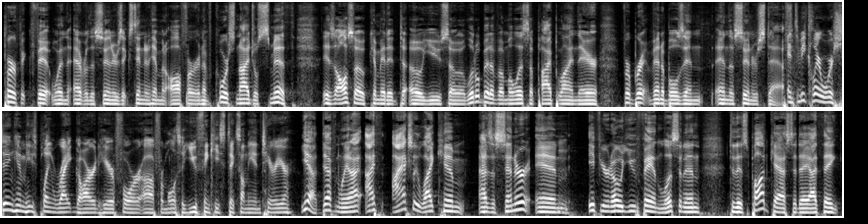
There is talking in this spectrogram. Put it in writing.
perfect fit whenever the Sooners extended him an offer. And of course, Nigel Smith is also committed to OU, so a little bit of a Melissa pipeline there for Brent Venables and and the Sooners staff. And to be clear, we're seeing him. He's playing right guard here for uh, for Melissa. You think he sticks on the interior? Yeah, definitely. I I, I actually like him as a center, and Hmm. if you're an OU fan listening to this podcast today, I think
